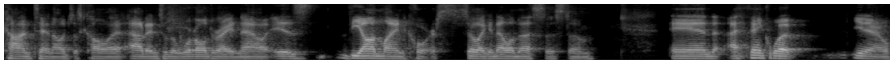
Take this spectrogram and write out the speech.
content i'll just call it out into the world right now is the online course so like an lms system and i think what you know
